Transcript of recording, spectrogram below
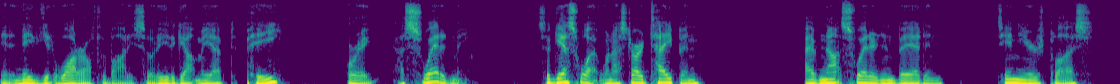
and it needed to get water off the body. So it either got me up to pee or it I sweated me. So guess what? When I started taping, I have not sweated in bed in 10 years plus.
